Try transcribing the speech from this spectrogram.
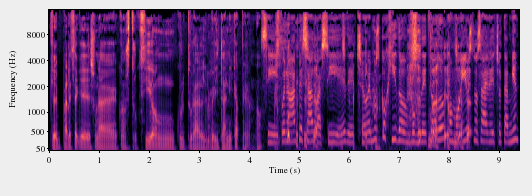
que parece que es una construcción cultural británica, pero no. Sí, bueno, ha empezado así, ¿eh? De hecho, hemos cogido un poco de todo, Vale, como ya. ellos nos han hecho también.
